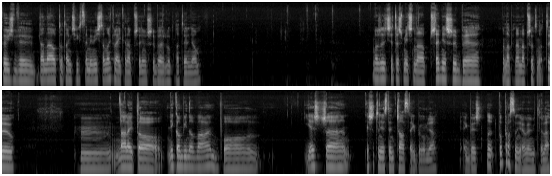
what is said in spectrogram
wejść w dane auto, tam gdzie chcemy mieć tą naklejkę na przednią szybę lub na tylnią. Możecie też mieć na przednie szyby, na na przód, na tył. Mm, dalej to nie kombinowałem, bo jeszcze, jeszcze to nie jest ten czas jakby u mnie. Jakby, no po prostu nie wiem i tyle.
